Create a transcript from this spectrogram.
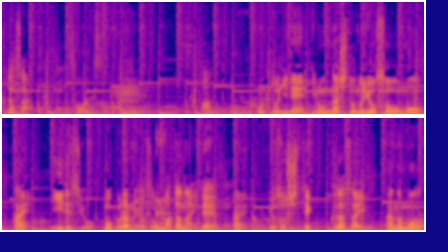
ください、そうですね。あの本当にねいろんな人の予想もはい。いいですよ。僕らの予想を待たないではい。予想してくださいよ。あのもう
